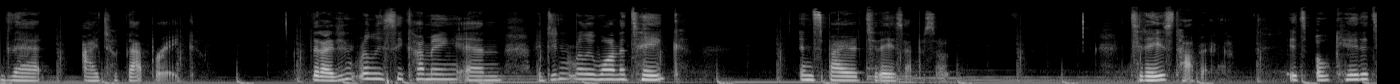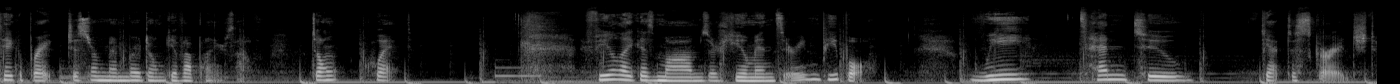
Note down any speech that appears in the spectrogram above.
that I took that break, that I didn't really see coming and I didn't really want to take inspired today's episode. Today's topic it's okay to take a break. Just remember don't give up on yourself, don't quit. I feel like as moms or humans or even people, we tend to get discouraged.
